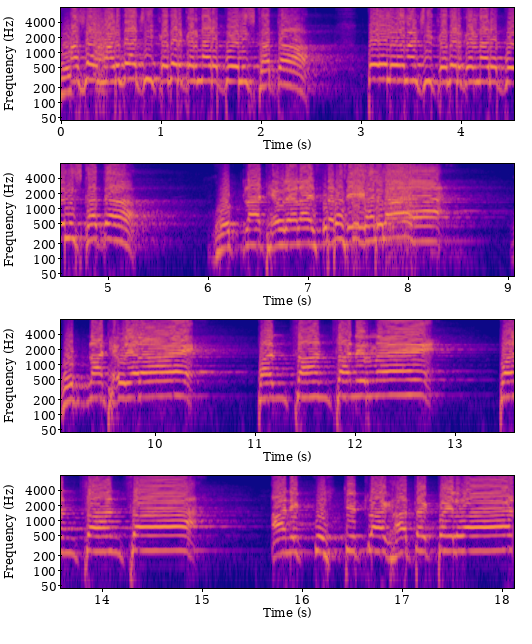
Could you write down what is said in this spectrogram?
असं मर्दाची कदर करणारं पोलीस खातं. पैलवानाची कदर करणारं पोलीस खातं. घोटला ठेवलेला आहे. घोटला ठेवलेला आहे. पंचांचा निर्णय. पंचांचा आणि कुस्तीतला घातक पैलवान.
